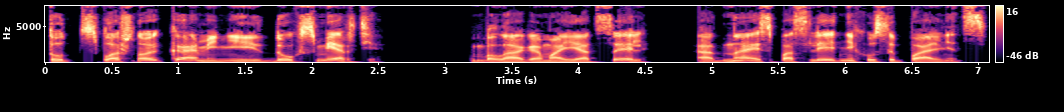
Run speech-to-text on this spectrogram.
Тут сплошной камень и дух смерти. Благо моя цель — одна из последних усыпальниц.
